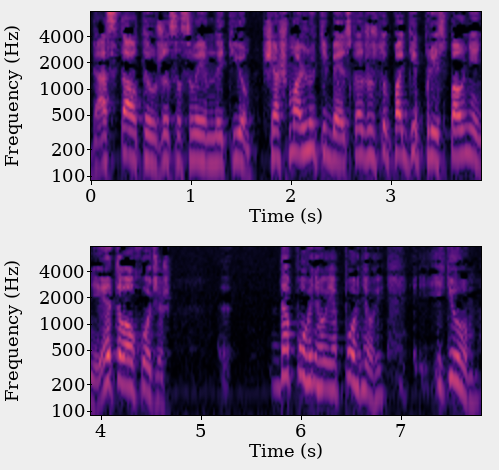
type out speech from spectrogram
Достал ты уже со своим нытьем. Сейчас шмальну тебя и скажу, что погиб при исполнении. Этого хочешь? Да понял я, понял. Идем.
